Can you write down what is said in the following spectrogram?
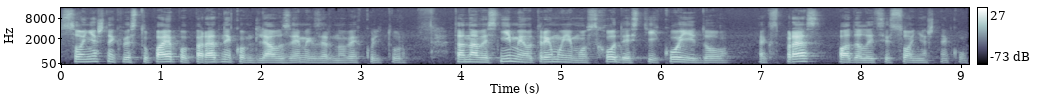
соняшник виступає попередником для озимих зернових культур. Та навесні ми отримуємо сходи стійкої до експрес падалиці соняшнику.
